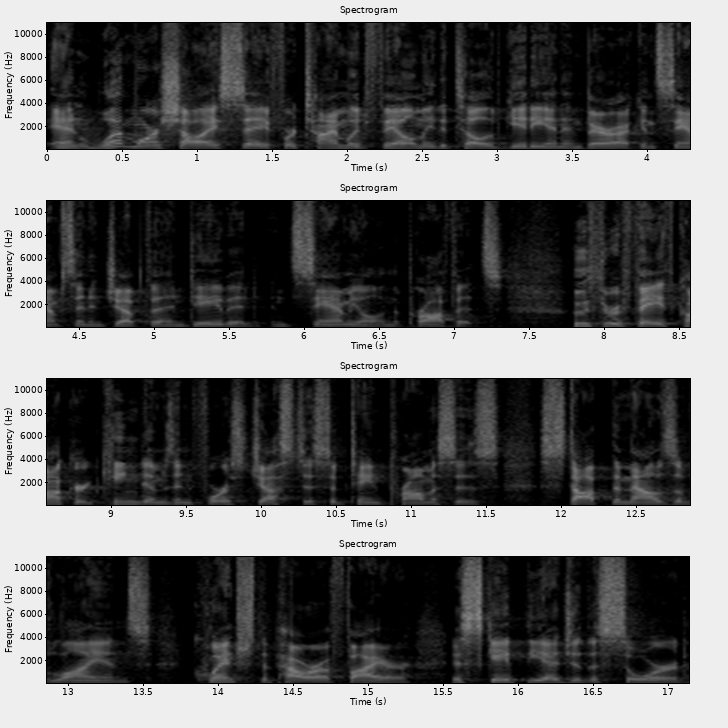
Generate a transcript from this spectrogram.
And what more shall I say? For time would fail me to tell of Gideon and Barak and Samson and Jephthah and David and Samuel and the prophets, who through faith conquered kingdoms, enforced justice, obtained promises, stopped the mouths of lions, quenched the power of fire, escaped the edge of the sword,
